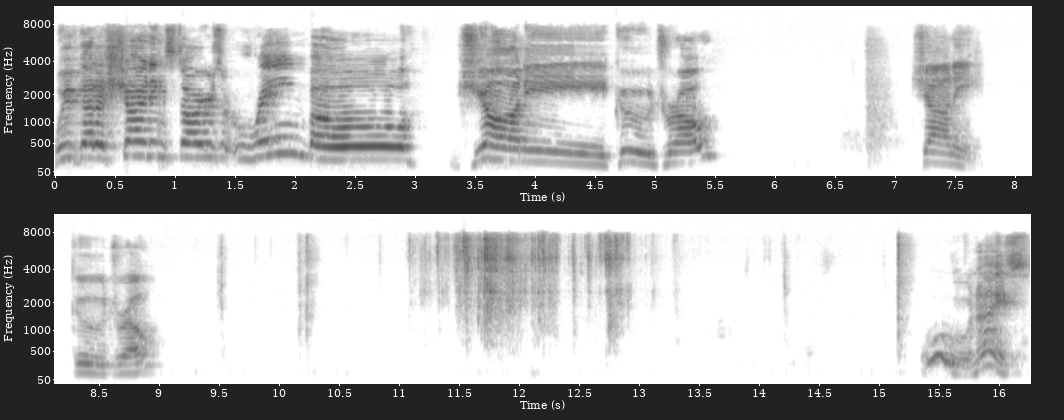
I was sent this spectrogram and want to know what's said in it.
We've got a Shining Stars Rainbow Johnny Gaudreau. Johnny Gaudreau. Ooh, nice.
